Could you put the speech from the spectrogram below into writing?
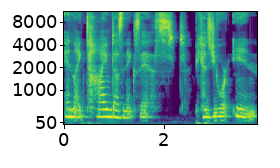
and like time doesn't exist because you're in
